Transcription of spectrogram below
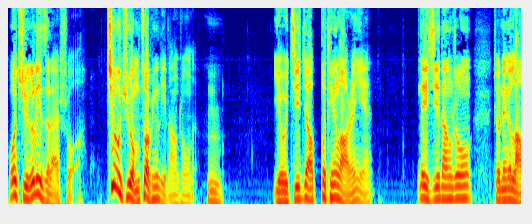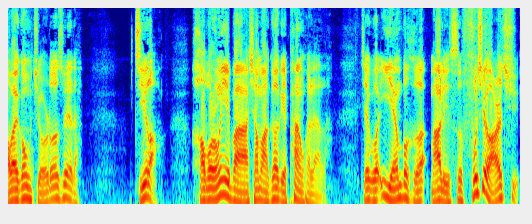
我举个例子来说啊，就举我们作品里当中的，嗯，有一集叫《不听老人言》，那集当中就那个老外公九十多岁的，极老，好不容易把小马哥给盼回来了。结果一言不合，马吕斯拂袖而去，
